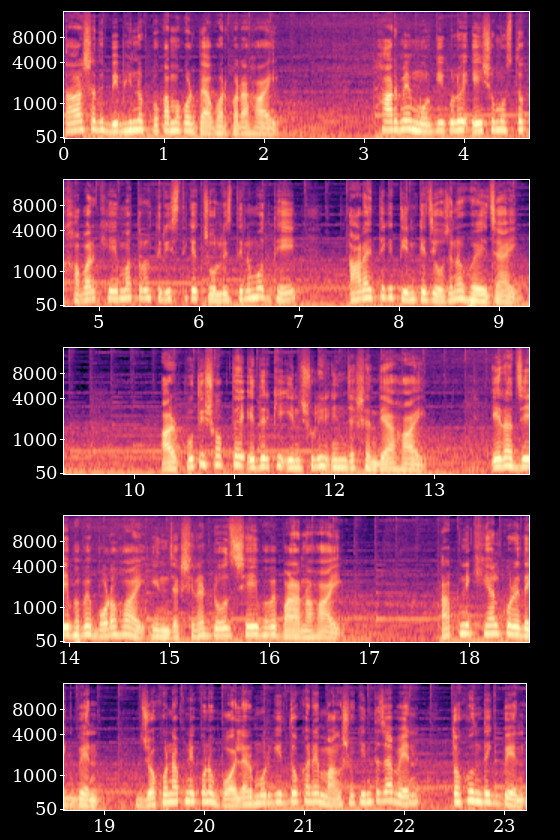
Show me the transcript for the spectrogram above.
তার সাথে বিভিন্ন পোকামাকড় ব্যবহার করা হয়। ফার্মে মুরগিগুলো এই সমস্ত খাবার খেয়ে মাত্র তিরিশ থেকে চল্লিশ দিনের মধ্যে আড়াই থেকে তিন কেজি ওজনের হয়ে যায়। আর প্রতি সপ্তাহে এদেরকে ইনসুলিন ইনজেকশন দেওয়া হয়। এরা যেভাবে বড় হয়, ইনজেকশনের ডোজ সেইভাবে বাড়ানো হয়। আপনি খেয়াল করে দেখবেন যখন আপনি কোনো ব্রয়লার মুরগির দোকানে মাংস কিনতে যাবেন, তখন দেখবেন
